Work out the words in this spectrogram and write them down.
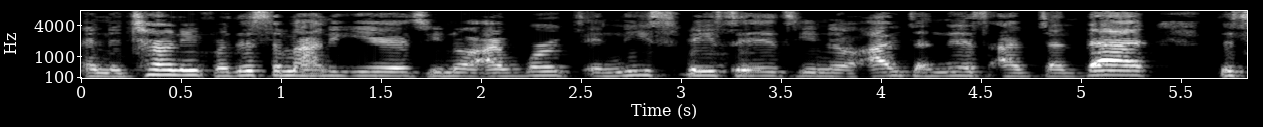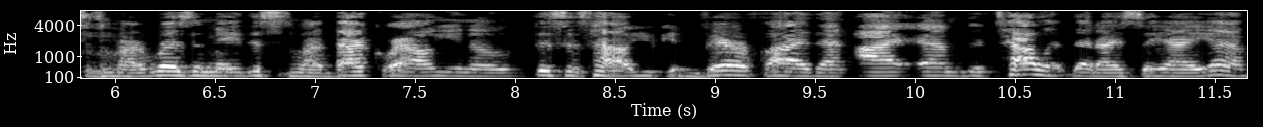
an attorney for this amount of years. You know, I worked in these spaces. You know, I've done this, I've done that. This is my resume. This is my background. You know, this is how you can verify that I am the talent that I say I am.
